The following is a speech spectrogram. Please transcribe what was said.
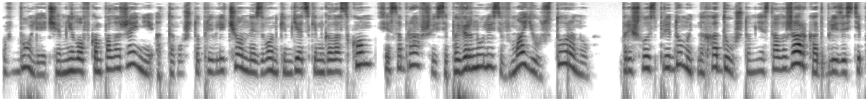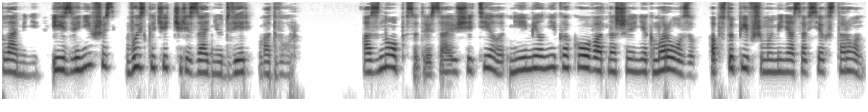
в более чем неловком положении от того, что привлеченные звонким детским голоском, все собравшиеся повернулись в мою сторону, пришлось придумать на ходу, что мне стало жарко от близости пламени, и, извинившись, выскочить через заднюю дверь во двор. Озноб, сотрясающий тело, не имел никакого отношения к морозу, обступившему меня со всех сторон.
